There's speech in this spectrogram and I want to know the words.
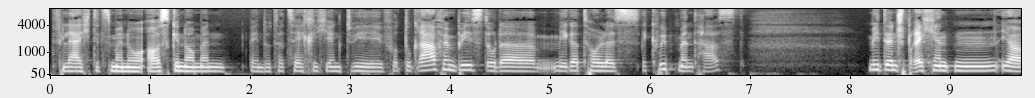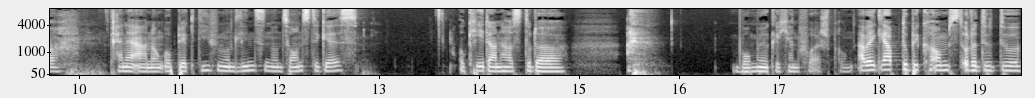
Vielleicht jetzt mal nur ausgenommen, wenn du tatsächlich irgendwie Fotografin bist oder mega tolles Equipment hast, mit entsprechenden, ja, keine Ahnung, Objektiven und Linsen und sonstiges. Okay, dann hast du da womöglich einen Vorsprung. Aber ich glaube, du bekommst oder du, du,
